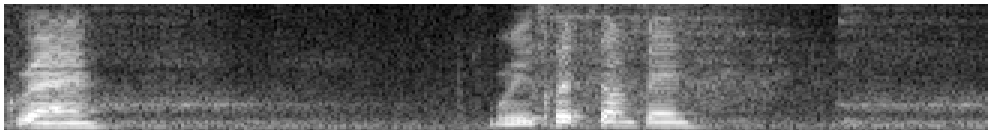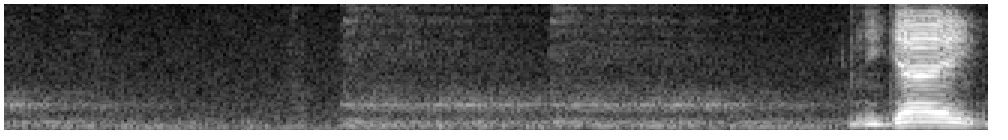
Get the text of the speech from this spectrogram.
Grand. Re-equip something. Negate.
